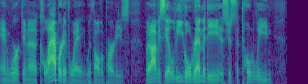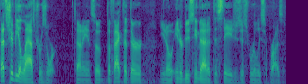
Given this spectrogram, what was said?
and work in a collaborative way with all the parties. But obviously a legal remedy is just a totally that should be a last resort, Tony. And so the fact that they're, you know, introducing that at this stage is just really surprising.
